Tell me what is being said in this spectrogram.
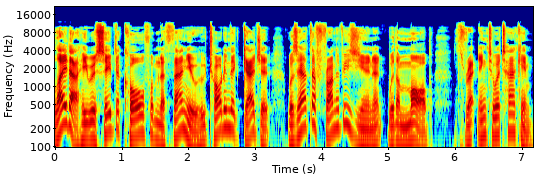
Later, he received a call from Nathaniel who told him that Gadget was out the front of his unit with a mob threatening to attack him.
